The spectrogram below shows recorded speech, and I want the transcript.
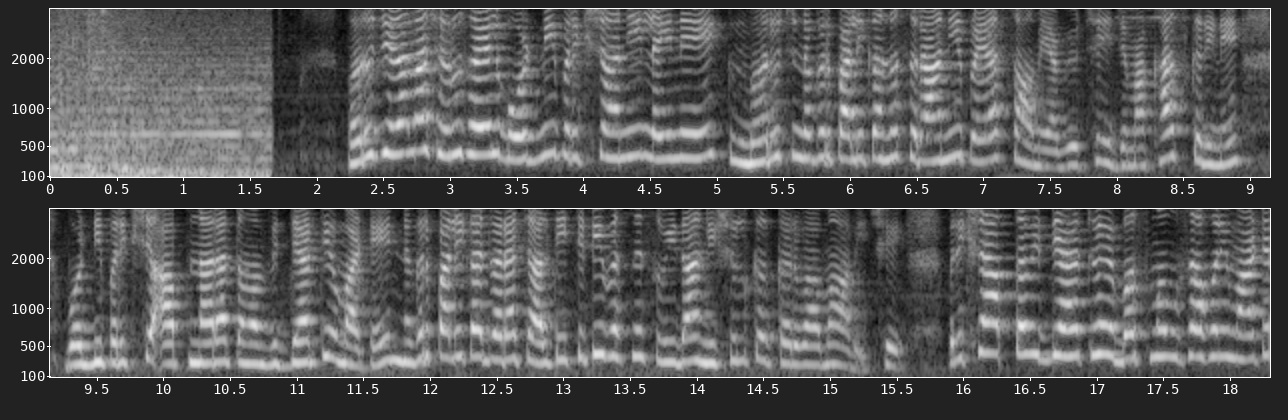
Audio. ભરૂચ જિલ્લામાં શરૂ થયેલ બોર્ડની પરીક્ષાની લઈને ભરૂચ નગરપાલિકાનો સરાહનીય પ્રયાસ સામે આવ્યો છે, જેમાં ખાસ કરીને બોર્ડની પરીક્ષા આપનારા તમામ વિદ્યાર્થીઓ માટે નગરપાલિકા દ્વારા ચાલતી સિટી બસની સુવિધા નિઃશુલ્ક કરવામાં આવી છે. પરીક્ષા આપતા વિદ્યાર્થીઓએ બસમાં મુસાફરી માટે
